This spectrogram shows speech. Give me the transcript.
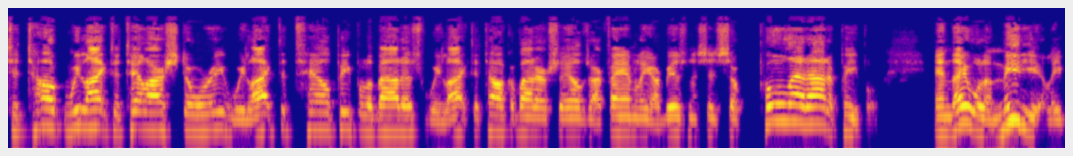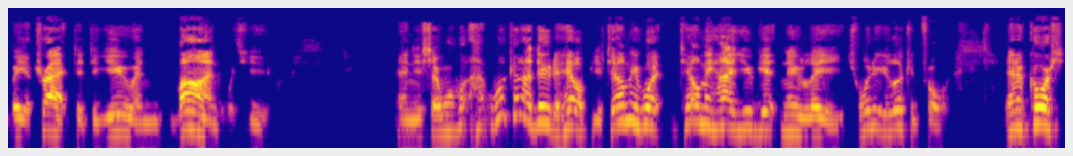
to talk, we like to tell our story. We like to tell people about us. We like to talk about ourselves, our family, our businesses. So pull that out of people and they will immediately be attracted to you and bond with you. And you say, well, what, what can I do to help you? Tell me what, tell me how you get new leads. What are you looking for? And of course,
